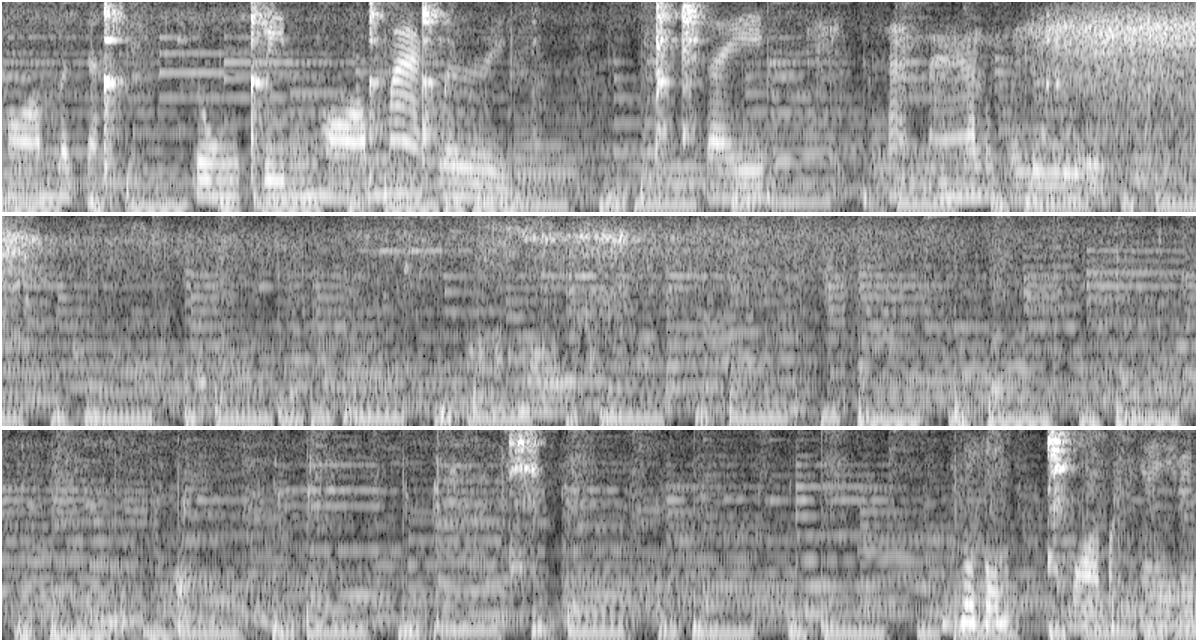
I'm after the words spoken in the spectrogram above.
หอมล้วจ้ะซุงกลิ่นหอมมากเลย ใส่คะน้าลงไปเลยหมเลยหมอบักไงเลย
